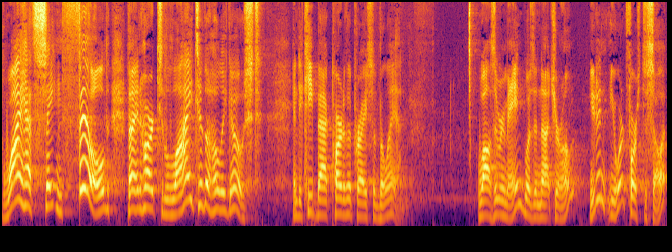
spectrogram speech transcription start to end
why hath Satan filled thine heart to lie to the Holy Ghost and to keep back part of the price of the land? Whilst it remained, was it not your own? You didn't. You weren't forced to sell it.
